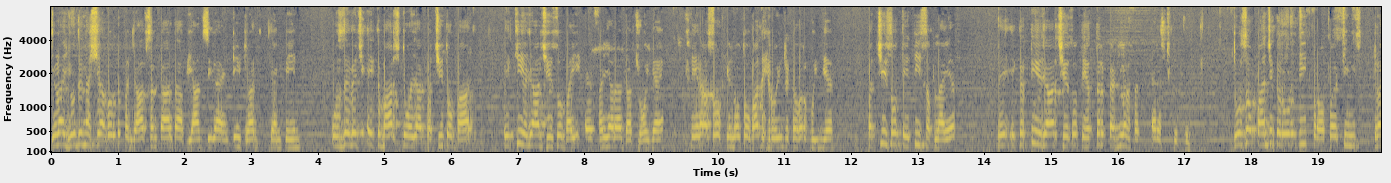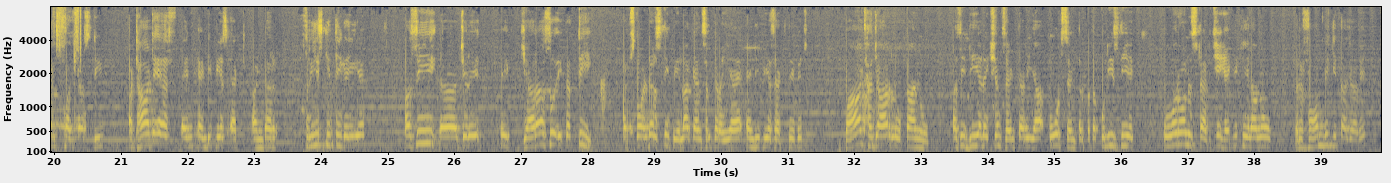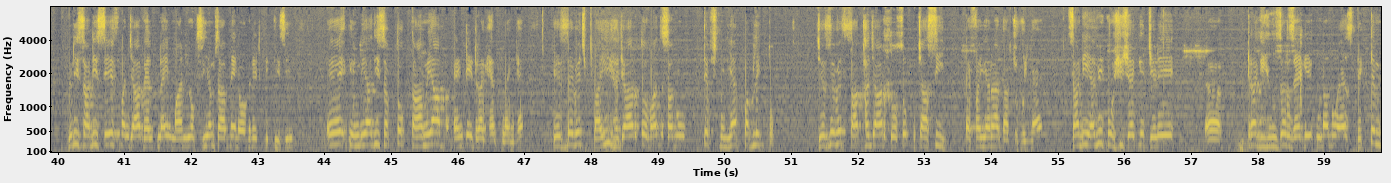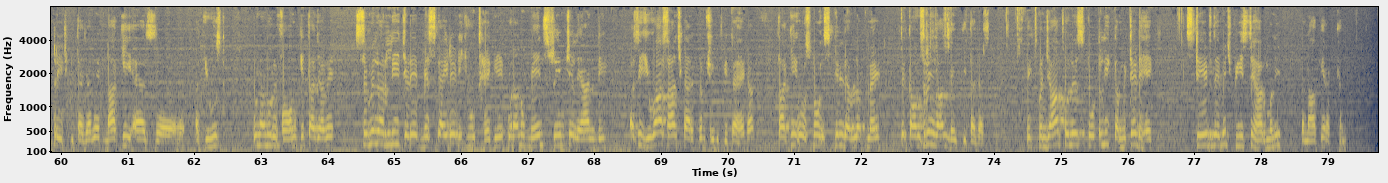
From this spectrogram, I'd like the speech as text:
ਜਿਹੜਾ ਯੁੱਧ ਨਸ਼ਿਆਂ ਵਿਰੁੱਧ ਪੰਜਾਬ ਸਰਕਾਰ ਦਾ ਅਭਿਆਨ ਸੀਗਾ ਐਂਟੀ ਡਰੱਗ ਕੈਂਪੇਨ ਉਸ ਦੇ ਵਿੱਚ 1 ਮਾਰਚ 2025 ਤੋਂ ਬਾਅਦ 21622 ਐਫ ਆਈ ਆਰ ਦਰਜ ਹੋਈਆਂ ਹੈ 1300 ਕਿਲੋ ਤੋਂ ਵੱਧ ਹੈਰੋਇਨ ਰਿਕਵਰ ਹੋਈ ਹੈ 2533 ਸਪਲਾਇਰ ਤੇ 31673 ਪੈਡਲਰ ਅਰੈਸਟ ਕੀਤੇ। 205 ਕਰੋੜ ਦੀ ਪ੍ਰਾਪਰਟੀ ਡਰੱਗ ਸਮਗਲਰਸ ਦੀ 68 S NDPS act under freeze ਕੀਤੀ ਗਈ ਹੈ। ਅਸੀਂ ਅਹ, ਜਿਹੜੇ ਇਹ 1131 ਐਬਸਕੌਂਡਰਸ ਦੀ ਬੇਲਾ ਕੈਨਸਲ ਕਰਾਈਆਂ ਹੈ ਐਨਡੀਪੀਐਸ ਐਕਟ ਦੇ ਵਿੱਚ। 62000 ਲੋਕਾਂ ਨੂੰ ਅਸੀਂ ਡੀ ਐਡਿਕਸ਼ਨ ਸੈਂਟਰ ਜਾਂ ਓਟ ਸੈਂਟਰ ਪਤਾ ਪੁਲਿਸ ਦੀ ਇੱਕ ਓਵਰਆਲ ਸਟ੍ਰੈਟਜੀ ਹੈਗੀ ਕਿ ਇਹਨਾਂ ਨੂੰ ਰਿਫਾਰਮ ਵੀ ਕੀਤਾ ਜਾਵੇ। ਜਿਹੜੀ ਸਾਡੀ ਸੇਫ ਪੰਜਾਬ ਹੈਲਪਲਾਈਨ ਮਾਨਯੋਗ ਸੀਐਮ ਸਾਹਿਬ ਨੇ ਇਨੋਗਰੇਟ ਕੀਤੀ ਸੀ, ਇਹ ਇੰਡੀਆ ਦੀ ਸਭ ਤੋਂ ਕਾਮਯਾਬ ਐਂਟੀ ਡਰੱਗ ਹੈਲਪਲਾਈਨ ਹੈ। ਇਸ ਦੇ ਵਿੱਚ 22000 ਤੋਂ ਵੱਧ ਸਾਨੂੰ ਟਿਪਸ ਮਿਲੀਆਂ ਪਬਲਿਕ ਤੋਂ, ਜਿਸ ਦੇ ਵਿੱਚ 7285 ਐਫ ਆਈ ਆਰਾਂ ਦਰਜ ਹੋਈਆਂ ਹੈ। ਸਾਡੀ ਇਹ ਵੀ ਕੋਸ਼ਿਸ਼ ਹੈ ਕਿ ਜਿਹੜੇ ਡਰੱਗ ਯੂਜ਼ਰਸ ਹੈਗੇ, ਉਹਨਾਂ ਨੂੰ ਐਜ਼ ਵਿਕਟਿਮ ਟ੍ਰੀਟ ਕੀਤਾ ਜਾਵੇ, ਨਾ ਕਿ ਐਜ਼ ਅਕਿਊਜ਼ਡ ਉਹਨਾਂ ਨੂੰ ਰਿਫਾਰਮ ਕੀਤਾ ਜਾਵੇ। ਸਿਮਿਲਰਲੀ ਜਿਹੜੇ ਮਿਸਗਾਈਡਡ ਯੂਥ ਹੈਗੇ, ਉਹਨਾਂ ਨੂੰ ਮੇਨ ਸਟ੍ਰੀਮ 'ਚ ਲਿਆਉਣ ਲਈ ਅਸੀਂ ਯੁਵਾ ਸਾਂਝ ਕਾਰਜਕ੍ਰਮ ਸ਼ੁਰੂ ਕੀਤਾ ਹੈਗਾ, ਤਾਂ ਕਿ ਉਸ ਨੂੰ ਸਕਿੱਲ ਡਿਵੈਲਪਮੈਂਟ ਤੇ ਕਾਉਂਸਲਿੰਗ ਨਾਲ ਲਿੰਕ ਕੀਤਾ ਜਾ ਸਕੇ। ਇੱਕ ਪੰਜਾਬ ਪੁਲਿਸ ਟੋਟਲੀ ਕਮਿਟਡ ਹੈ ਸਟੇਟ ਦੇ ਵਿੱਚ ਪੀਸ ਤੇ ਹਾਰਮੋਨੀ ਬਣਾ ਕੇ ਰੱਖਣ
